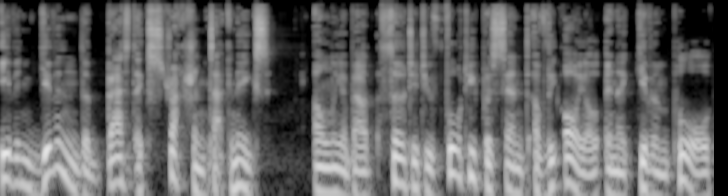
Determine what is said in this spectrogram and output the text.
Even given the best extraction techniques, only about 30 to 40 percent of the oil in a given pool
